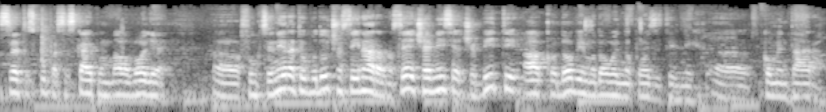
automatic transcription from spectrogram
sve to skupa sa Skypeom malo bolje funkcionirati u budućnosti i naravno sljedeća emisija će biti ako dobijemo dovoljno pozitivnih uh, komentara.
